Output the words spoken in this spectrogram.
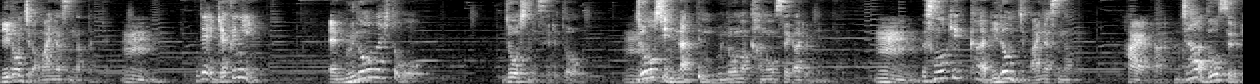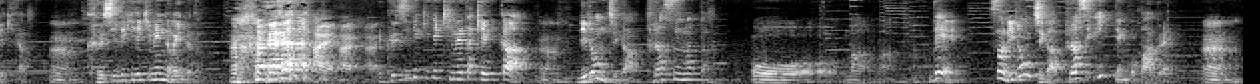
理論値がマイナスになったみたいうん。なで逆にえ無能な人を上司にすると上司になっても無能な可能性があるよねみたいな。うん。でその結果理論値マイナスになっはいはいたじゃあどうするべきか。うん。くじ引きで決めるのがいいんだと。はいはいはい。くじ引きで決めた結果うん。理論値がプラスになったの。おおーまあまでその理論値がプラス1.5%ぐらい。あま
